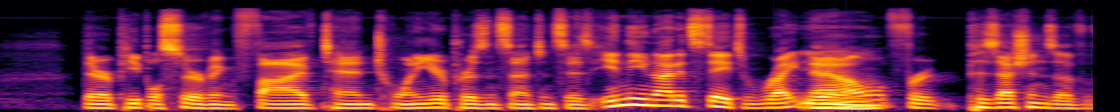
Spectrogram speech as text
There are people serving 5, 10, 20 year prison sentences in the United States right now for possessions of,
